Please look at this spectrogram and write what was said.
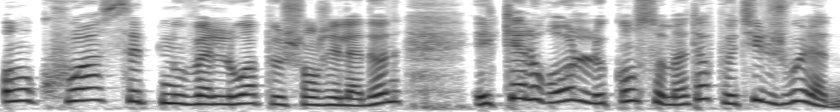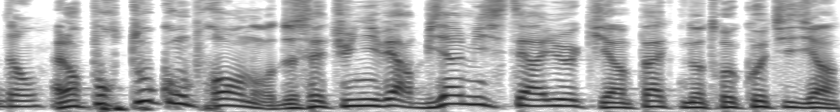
En quoi cette nouvelle loi peut changer la donne? Et quel rôle le consommateur peut-il jouer là-dedans? Alors pour tout comprendre de cet univers bien mystérieux qui impacte notre quotidien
